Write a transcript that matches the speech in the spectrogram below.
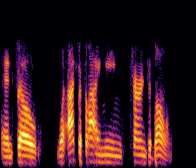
And so what ossify means turn to bone.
